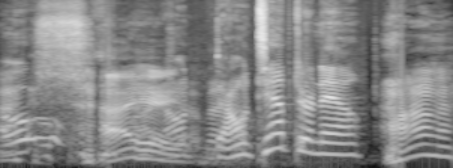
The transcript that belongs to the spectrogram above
Oh, I hear you. don't tempt her now. Huh?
